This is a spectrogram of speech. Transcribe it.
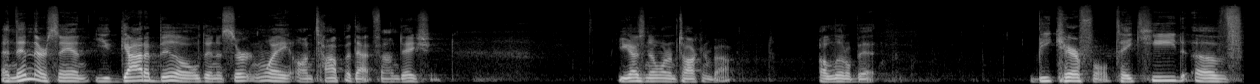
And then they're saying you got to build in a certain way on top of that foundation. You guys know what I'm talking about? A little bit. Be careful. Take heed of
